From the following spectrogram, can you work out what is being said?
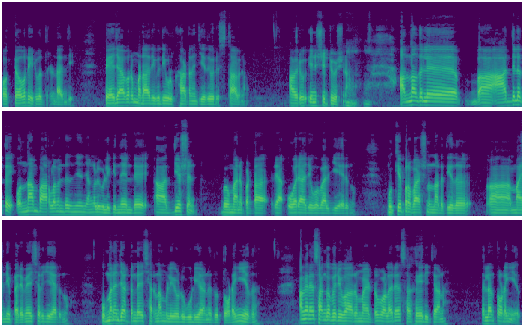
ഒക്ടോബർ ഇരുപത്തിരണ്ടാം തീയതി പേജാവർ മഠാധിപതി ഉദ്ഘാടനം ചെയ്ത ഒരു സ്ഥാപനം ആ ഒരു ഇൻസ്റ്റിറ്റ്യൂഷനാണ് അന്ന് അതിൽ ആദ്യത്തെ ഒന്നാം പാർലമെന്റ് ഞങ്ങൾ വിളിക്കുന്നതിന്റെ അധ്യക്ഷൻ ബഹുമാനപ്പെട്ട ഒ ഒ രാജഗോപാൽജിയായിരുന്നു മുഖ്യപ്രഭാഷണം നടത്തിയത് മാന്യ മാന്യ പരമേശ്വർജിയായിരുന്നു കുമ്മനം ചേട്ടന്റെ ശരണം വിളിയോടുകൂടിയാണ് ഇത് തുടങ്ങിയത്. അങ്ങനെ സംഘപരിവാറുമായിട്ട് വളരെ സഹകരിച്ചാണ് എല്ലാം തുടങ്ങിയത്.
